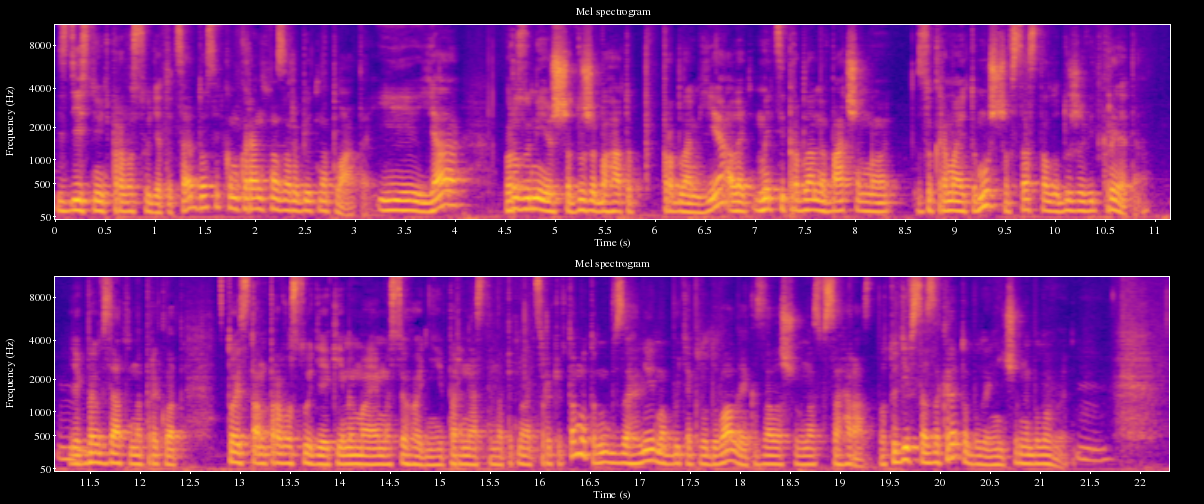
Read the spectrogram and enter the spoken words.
здійснюють правосуддя, то це досить конкурентна заробітна плата. І я розумію, що дуже багато проблем є, але ми ці проблеми бачимо, зокрема, і тому, що все стало дуже відкрите. Якби взяти, наприклад, той стан правосуддя, який ми маємо сьогодні, і перенести на 15 років тому, то ми б взагалі, мабуть, аплодували і казали, що у нас все гаразд. Бо тоді все закрито було і нічого не було видно.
